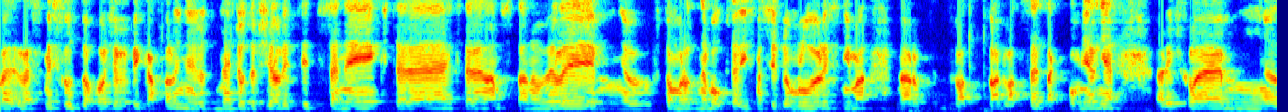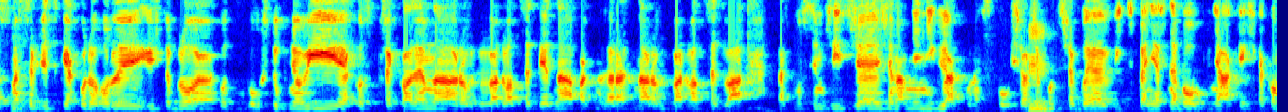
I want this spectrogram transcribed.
ve, ve smyslu toho, že by kapely nedodržely ty ceny, které, které nám stanovily v tom roce, nebo který jsme si domluvili s nima na rok 2020, tak poměrně rychle mm, jsme se vždycky jako dohodli, i když to bylo jako dvoustupňový, jako s překladem na rok 2021 a pak na rok 2022, tak musím říct, že, že na mě nikdo jako nespouštěl, hmm. že potřebuje víc peněz nebo v nějakých jako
